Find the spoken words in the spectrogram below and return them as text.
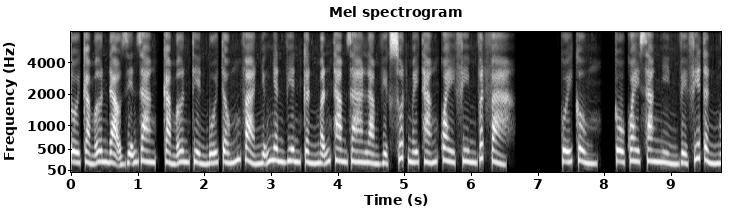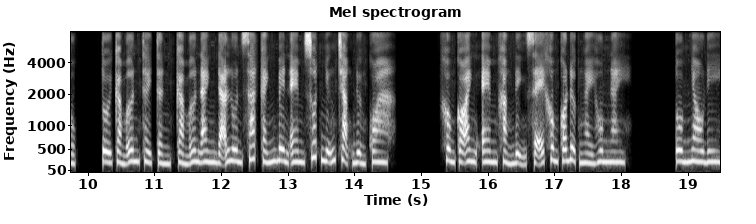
Tôi cảm ơn đạo diễn Giang, cảm ơn tiền bối tống và những nhân viên cần mẫn tham gia làm việc suốt mấy tháng quay phim vất vả. Cuối cùng, cô quay sang nhìn về phía tần mục. Tôi cảm ơn thầy tần, cảm ơn anh đã luôn sát cánh bên em suốt những chặng đường qua. Không có anh em khẳng định sẽ không có được ngày hôm nay. Ôm nhau đi,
